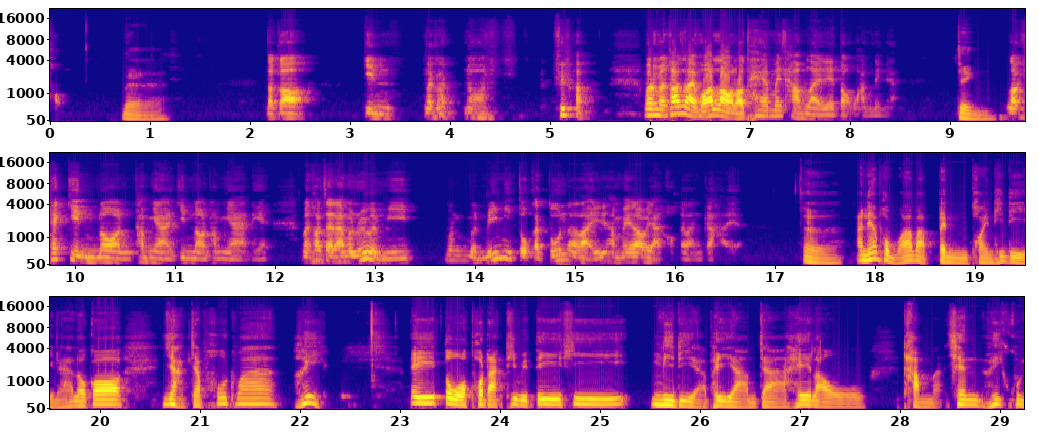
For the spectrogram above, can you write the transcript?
คอมเออแล้วก็กินแล้วก็นอนคือแบบมันมันเข้าใจเพราะว่าเราเราแทบไม่ทำอะไรเลยต่อวันหนึ่งอะ จริง เราแค่กินนอนทำงานกินนอนทำงานเนี้ย มันเข้าใจแล้วมันไม่เหมือนมี มันเหมือนไม่มีตัวกระตุ้นอะไรที่ทำให้เราอยากออกกำลังกายอะเออ อันเนี้ยผมว่าแบบเป็น point ที่ดีนะ แล้วก็อยากจะพูดว่า เฮ้ย ไอตัว productivity ที่มีเดียพยายามจะให้เราทำอะเช่น เฮ้ย คุณ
